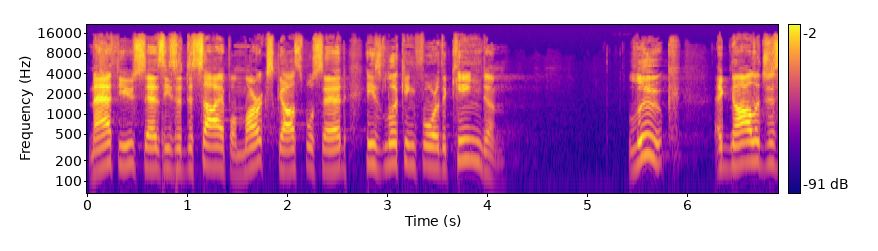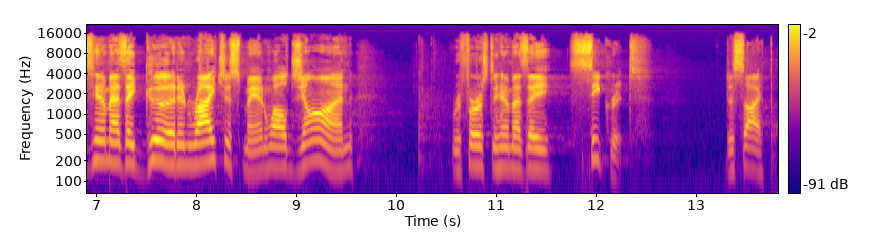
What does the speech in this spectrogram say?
Matthew says he's a disciple. Mark's gospel said he's looking for the kingdom. Luke acknowledges him as a good and righteous man, while John refers to him as a secret disciple.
